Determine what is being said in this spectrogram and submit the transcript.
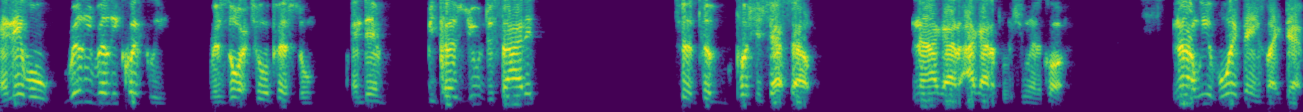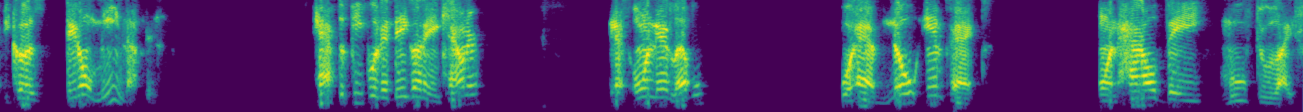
and they will really, really quickly resort to a pistol, and then because you decided to to push your chest out, now I got I got to put you in the car. Now we avoid things like that because they don't mean nothing. Half the people that they're gonna encounter that's on their level will have no impact on how they move through life.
